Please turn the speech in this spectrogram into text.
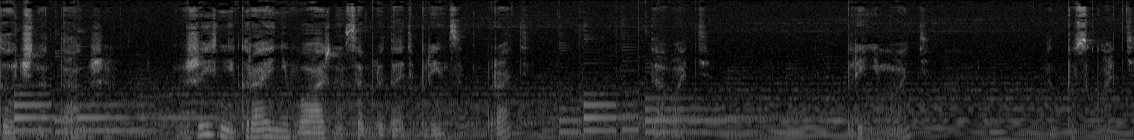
Точно так же В жизни крайне важно соблюдать принцип брать, давать, принимать, отпускать,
